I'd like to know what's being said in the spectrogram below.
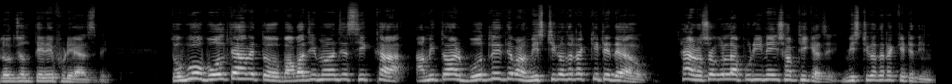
লোকজন তেড়ে ফুড়ে আসবে। তবুও বলতে হবে তো, বাবাজি মহারাজের শিক্ষা, আমি তো আর বদলে দিতে পারব মিষ্টি কথাটা কেটে দেওয়া হোক। হ্যাঁ রসগোল্লা, পুরি নেই, সব ঠিক আছে। মিষ্টি কথাটা কেটে দিন।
